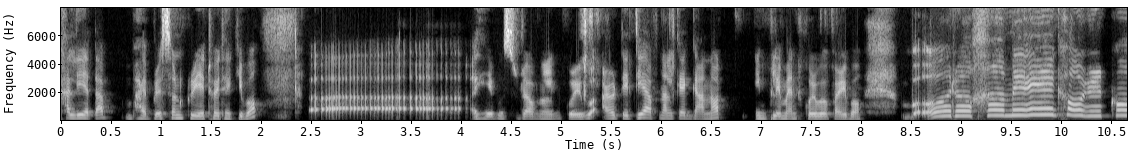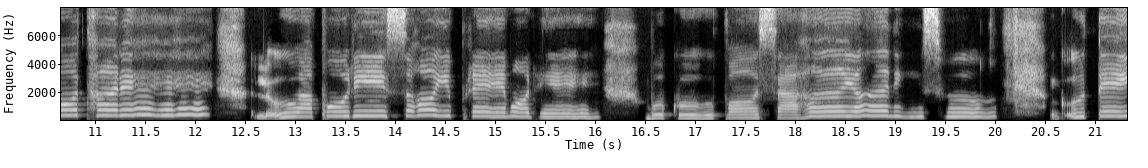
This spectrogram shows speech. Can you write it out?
খালি এটা ভাইব্ৰেশ্যন ক্ৰিয়েট হৈ থাকিব। সেই বস্তুটো আপোনালোকে কৰিব। আৰু তেতিয়া আপোনালোকে গানত ইমপ্লিমেণ্ট কৰিব পাৰিব। বৰষামে ঘৰ কথাৰে লোৱা পৰিচয় প্ৰেমৰে, বুকু পচাই আনিছো, গোটেই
